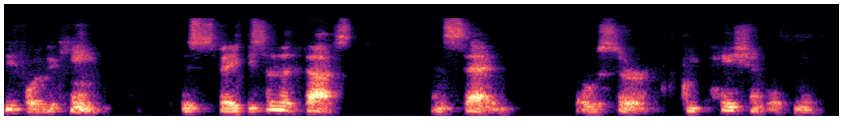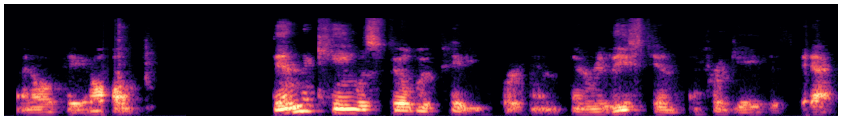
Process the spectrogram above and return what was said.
before the king, his face in the dust, and said, O sir, be patient with me, and I will pay it all. Then the king was filled with pity for him and released him and forgave his debt.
